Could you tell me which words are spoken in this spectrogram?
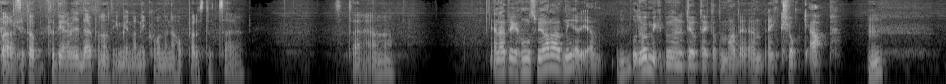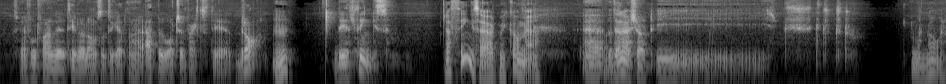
Bara sitta och fundera vidare på någonting medan ikonerna hoppar och studsar. Så där, ja. En applikation som jag laddade ner igen. Mm. Och det var mycket på grund av att jag upptäckte att de hade en, en klockapp. Mm. Så jag fortfarande tillhör de som tycker att den här Apple Watchen faktiskt är bra. Mm. Det är Things. Ja, Things har jag hört mycket om, ja. Eh, och den har jag kört i Många år.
